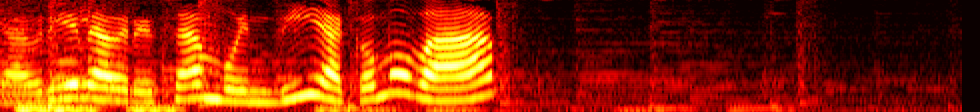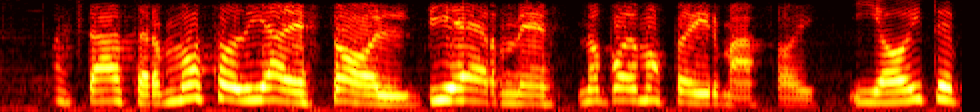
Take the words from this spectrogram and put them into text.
Gabriela Brezán, buen día, ¿cómo va? ¿Cómo estás? Hermoso día de sol, viernes, no podemos pedir más hoy. Y hoy te,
